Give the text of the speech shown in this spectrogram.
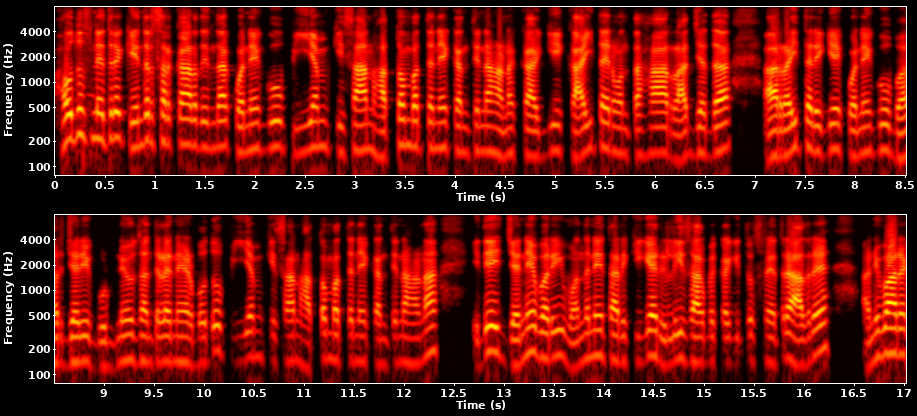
ಹೌದು ಸ್ನೇಹಿತರೆ, ಕೇಂದ್ರ ಸರ್ಕಾರದಿಂದ ಕೊನೆಗೂ ಪಿಎಂ ಕಿಸಾನ್ ಹತ್ತೊಂಬತ್ತನೇ ಕಂತಿನ ಹಣಕ್ಕಾಗಿ ಕಾಯ್ತಾ ಇರುವಂತಹ ರಾಜ್ಯದ ರೈತರಿಗೆ ಕೊನೆಗೂ ಭರ್ಜರಿ ಗುಡ್ ನ್ಯೂಸ್ ಅಂತೇಳಿ ಹೇಳ್ಬೋದು. ಪಿ ಎಂ ಕಿಸಾನ್ ಹತ್ತೊಂಬತ್ತನೇ ಕಂತಿನ ಹಣ ಇದೇ ಜನವರಿ ಒಂದನೇ ತಾರೀಕಿಗೆ ರಿಲೀಸ್ ಆಗಬೇಕಾಗಿತ್ತು ಸ್ನೇಹಿತರೆ. ಆದರೆ ಅನಿವಾರ್ಯ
